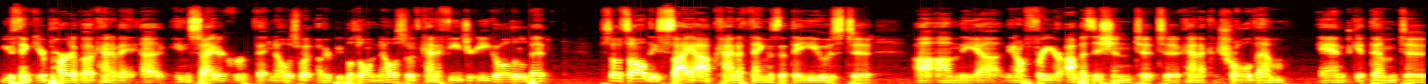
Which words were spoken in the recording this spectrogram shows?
you think you're part of a kind of a, a insider group that knows what other people don't know, so it kind of feeds your ego a little bit. So it's all these psyop kind of things that they use to uh, on the uh, you know for your opposition to to kind of control them and get them to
